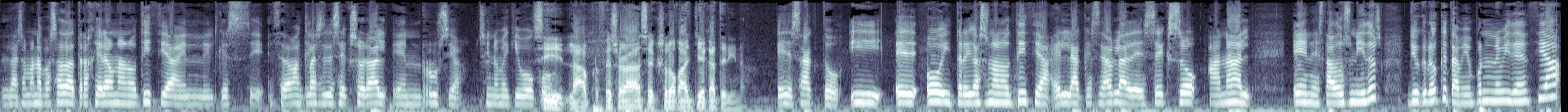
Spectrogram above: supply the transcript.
la semana pasada, trajera una noticia en el que se, se daban clases de sexo oral en Rusia, si no me equivoco. Sí, la profesora sexóloga Yekaterina. Exacto. Y eh, hoy traigas una noticia en la que se habla de sexo anal en Estados Unidos, yo creo que también pone en evidencia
